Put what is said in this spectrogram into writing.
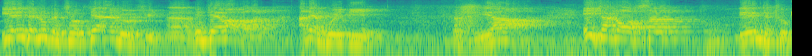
iyo inta dhulka joogtay aan dhoofin Ah. inteebaa badan? Ku weydiiye inta dhoofsan iyo inta joog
